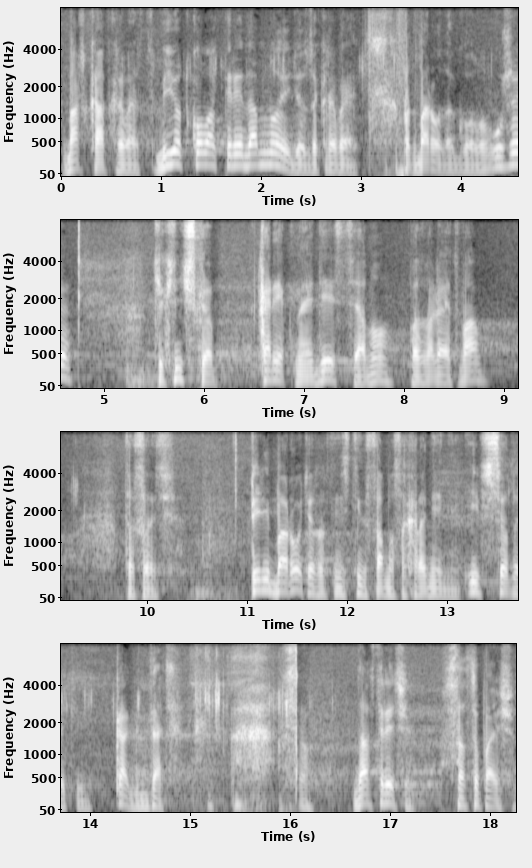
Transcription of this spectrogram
башка открывается. Бьет кулак передо мной, идет, закрывает подбородок, голову. Уже техническое корректное действие, оно позволяет вам, так сказать, перебороть этот инстинкт самосохранения и все-таки как дать. Все. До встречи. С наступающим.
